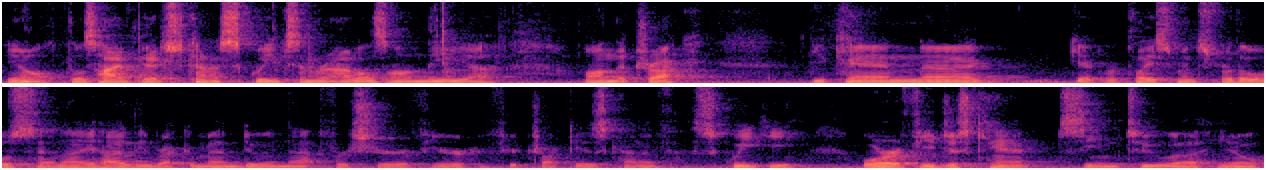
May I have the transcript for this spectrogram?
you know those high pitched kind of squeaks and rattles on the uh, on the truck. You can uh, get replacements for those and I highly recommend doing that for sure if your if your truck is kind of squeaky or if you just can't seem to uh, you know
